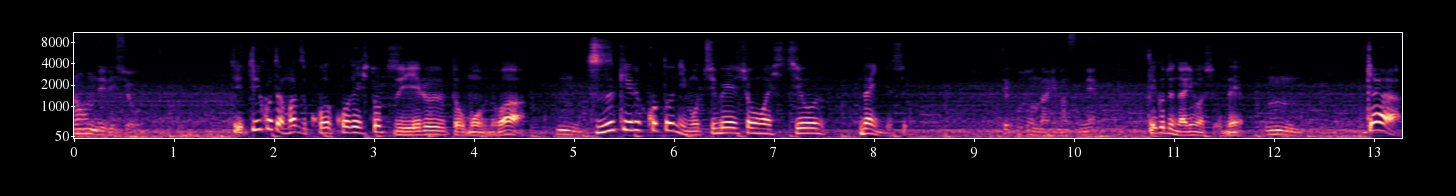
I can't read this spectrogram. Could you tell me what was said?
なんででしょう。でということはまずここで一つ言えると思うのはうん。続けることにモチベーションは必要ないんですよ。ってことになりますね。っていうことになりますよね。うん。じゃあ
